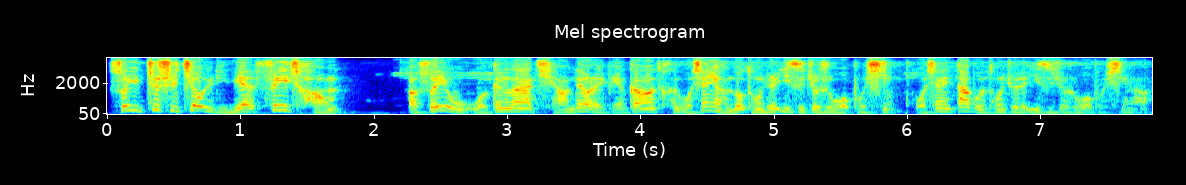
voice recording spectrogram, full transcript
所以这是教育里面非常啊，所以我跟大家强调了一遍，刚刚很我相信很多同学的意思就是我不信，我相信大部分同学的意思就是我不信啊。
